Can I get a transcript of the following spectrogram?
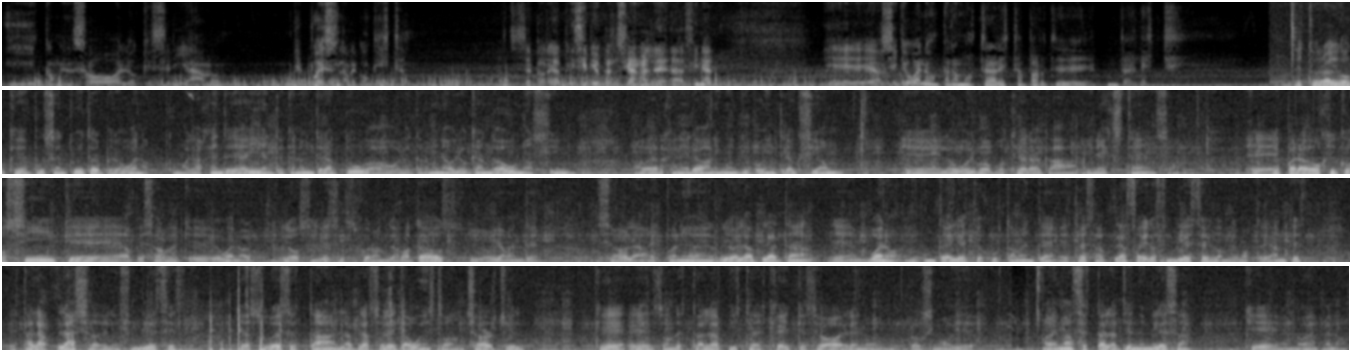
y comenzó lo que sería después la reconquista. se perdió al principio, pero se al, al final. Eh, así que bueno, para mostrar esta parte de Punta del Este. Esto era algo que puse en Twitter, pero bueno, como la gente de ahí, entre que no interactúa o lo termina bloqueando a uno sin haber generado ningún tipo de interacción, eh, lo vuelvo a postear acá in extenso. Eh, es paradójico sí que a pesar de que bueno los ingleses fueron derrotados y obviamente se habla español en el Río de la Plata, bueno en Punta del Este justamente está esa plaza de los ingleses donde mostré antes, está la playa de los ingleses y a su vez está la plazoleta Winston Churchill que es donde está la pista de skate que se va a ver en un próximo video. Además está la tienda inglesa que no es menor.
